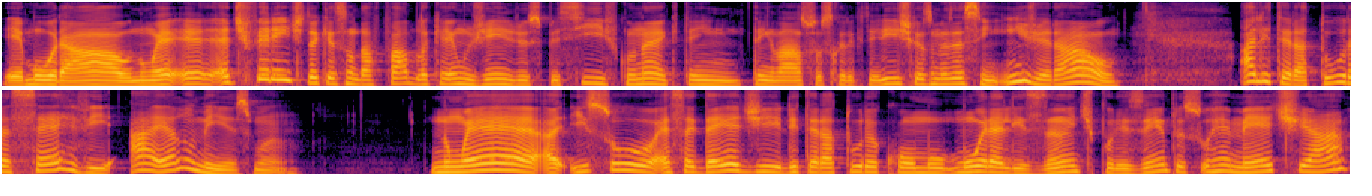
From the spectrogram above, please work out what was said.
é, moral, não é, é, é, diferente da questão da fábula, que é um gênero específico, né, que tem, tem lá suas características, mas assim, em geral, a literatura serve a ela mesma. Não é isso, essa ideia de literatura como moralizante, por exemplo, isso remete a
